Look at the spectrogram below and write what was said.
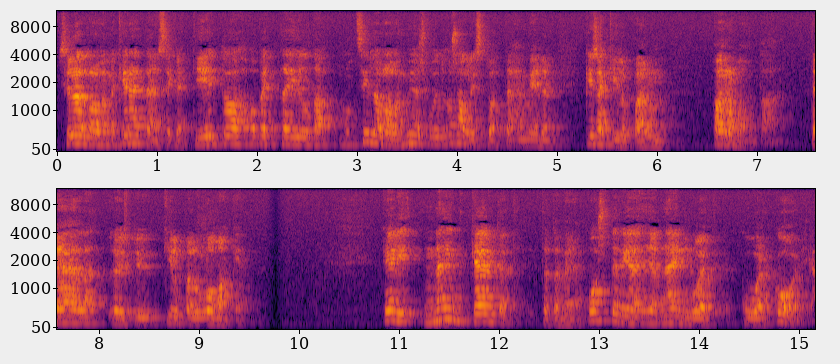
Sillä lailla me kerätään sekä tietoa opettajilta, mutta sillä lailla myös voit osallistua tähän meidän kesäkilpailun arvontaan. Täällä löytyy kilpailulomake. Eli näin käytät tätä meidän posteria ja näin luet QR-koodia.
